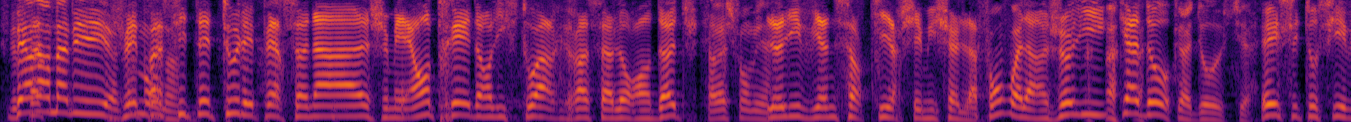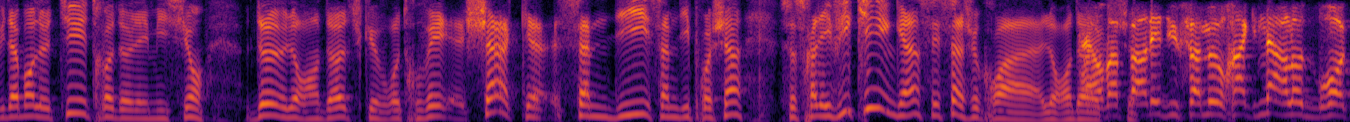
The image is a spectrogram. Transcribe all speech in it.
Je vais Bernard pas, Mabille, je vais le pas monde. citer tous les personnages, mais entrer dans l'histoire grâce à Laurent Dodge. Ça va vachement bien. Le livre vient de sortir chez Michel Lafon. Voilà un joli cadeau. Cadeau, c'est- Et c'est aussi évidemment le titre de l'émission de Laurent Dodge que vous retrouvez chaque samedi. Samedi prochain, ce sera les Vikings, hein, c'est ça je crois, Laurent Dodge. Alors, on va parler du fameux Ragnar Lodbrok,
